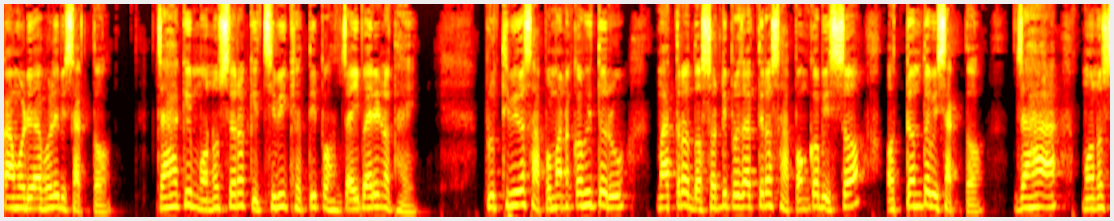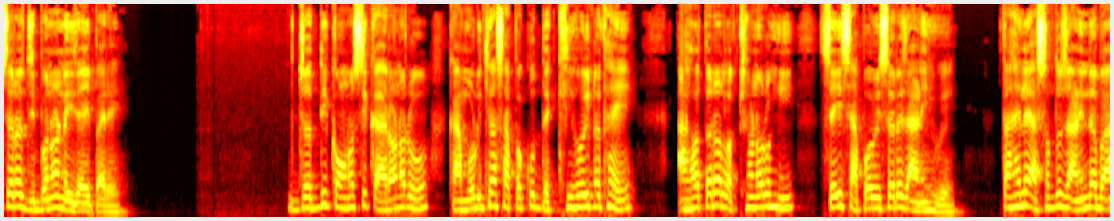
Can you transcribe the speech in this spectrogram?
କାମୁଡ଼ିବା ଭଳି ବିଷାକ୍ତ ଯାହାକି ମନୁଷ୍ୟର କିଛି ବି କ୍ଷତି ପହଞ୍ଚାଇ ପାରିନଥାଏ ପୃଥିବୀର ସାପମାନଙ୍କ ଭିତରୁ ମାତ୍ର ଦଶଟି ପ୍ରଜାତିର ସାପଙ୍କ ବିଷ ଅତ୍ୟନ୍ତ ବିଷାକ୍ତ ଯାହା ମନୁଷ୍ୟର ଜୀବନ ନେଇଯାଇପାରେ ଯଦି କୌଣସି କାରଣରୁ କାମୁଡ଼ିଥିବା ସାପକୁ ଦେଖି ହୋଇନଥାଏ ଆହତର ଲକ୍ଷଣରୁ ହିଁ ସେହି ସାପ ବିଷୟରେ ଜାଣି ହୁଏ। ତାହେଲେ ଆସନ୍ତୁ ଜାଣିନେବା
